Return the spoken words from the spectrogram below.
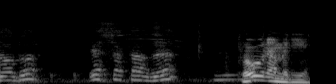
Ne oldu? Esat tanrı. Çoğuna mı diye?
